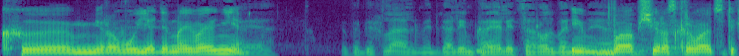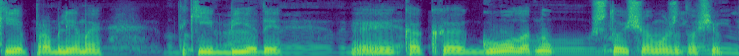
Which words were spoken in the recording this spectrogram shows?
к мировой ядерной войне. И вообще раскрываются такие проблемы, такие беды э, как э, голод, ну, что еще может вообще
